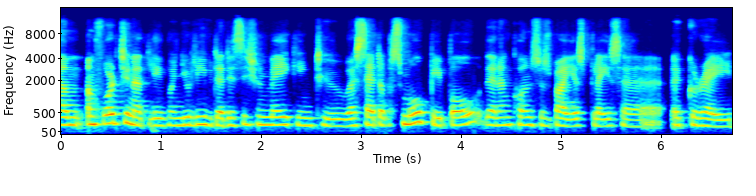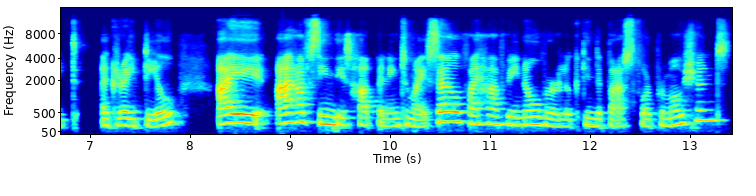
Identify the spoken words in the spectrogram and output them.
Um, unfortunately, when you leave the decision making to a set of small people, then unconscious bias plays a, a great a great deal. I I have seen this happening to myself. I have been overlooked in the past for promotions,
